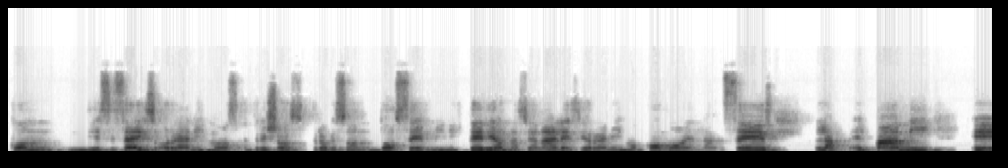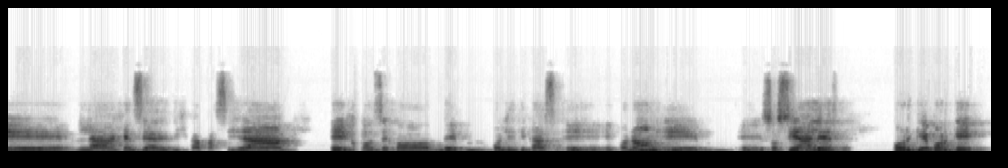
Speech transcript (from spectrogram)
con 16 organismos, entre ellos creo que son 12 ministerios nacionales y organismos como el ANSES, el PAMI, eh, la Agencia de Discapacidad, el Consejo de Políticas eh, Sociales. ¿Por qué? Porque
